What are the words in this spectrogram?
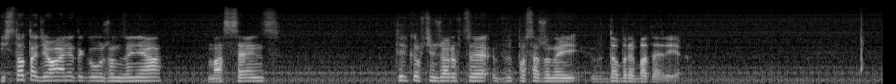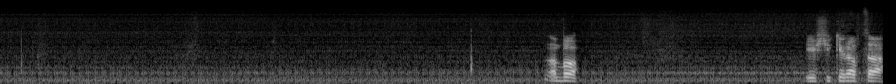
istota działania tego urządzenia ma sens tylko w ciężarówce wyposażonej w dobre baterie. No bo jeśli kierowca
